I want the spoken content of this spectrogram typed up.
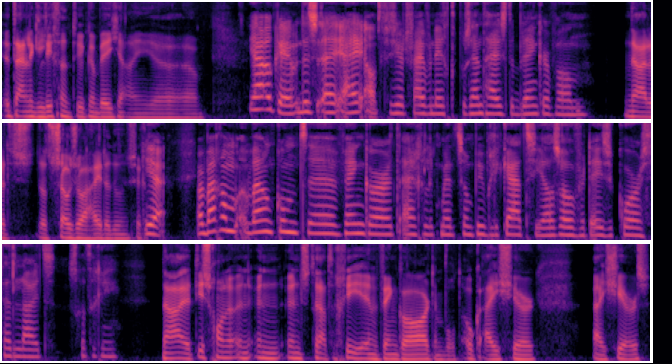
uiteindelijk ligt het natuurlijk een beetje aan je... Ja, oké. Dus hij, hij adviseert 95%. Hij is de bedenker van... nou, dat is, dat, zo zou hij dat doen. Zeg. Ja. Maar waarom, waarom komt eh, Vanguard eigenlijk met zo'n publicatie als over deze core satellite strategie? Nou, het is gewoon een, een, een strategie. En Vanguard en bijvoorbeeld ook iShare, iShares.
